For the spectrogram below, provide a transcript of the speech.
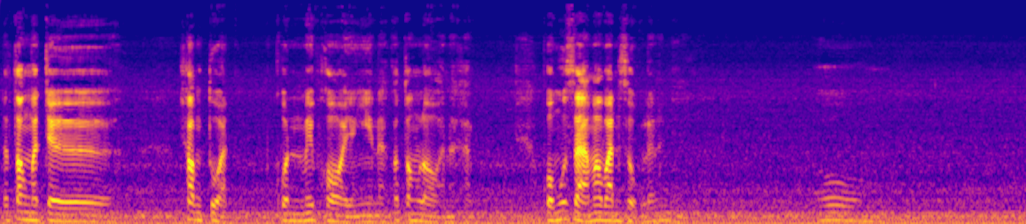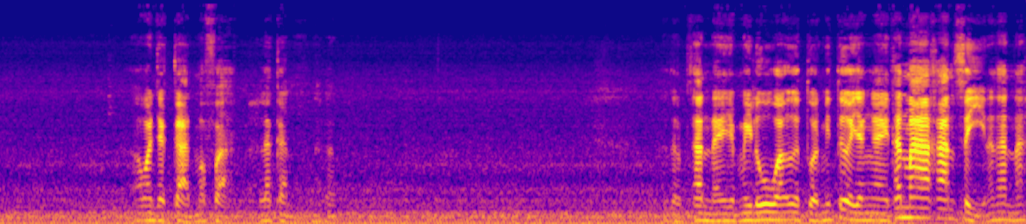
แล้วต้องมาเจอช่องตรวจ คนไม่พออย่างนี้นะก็ต้องรอนะครับ ผมอุตส่าห์มาวันศุกร์แล้วนะเนี่ยโอ้เอาบรรยากาศมาฝากแล้วกันนะครับสำหรับท่านไหนยังไม่รู้ว่าเออตรวจมิเตอร์ยังไง ท่านมาอาคารสี่นะท่านนะ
